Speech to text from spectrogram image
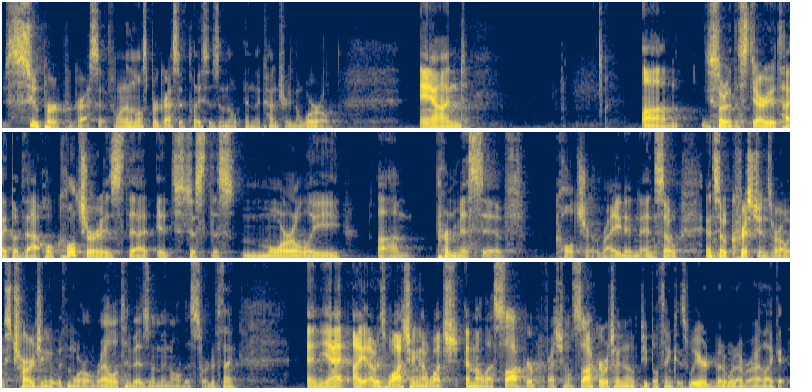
super progressive, one of the most progressive places in the in the country, in the world, and um, sort of the stereotype of that whole culture is that it's just this morally um, permissive culture, right, and and so and so Christians are always charging it with moral relativism and all this sort of thing. And yet, I, I was watching. I watch MLS soccer, professional soccer, which I know people think is weird, but whatever. I like it.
